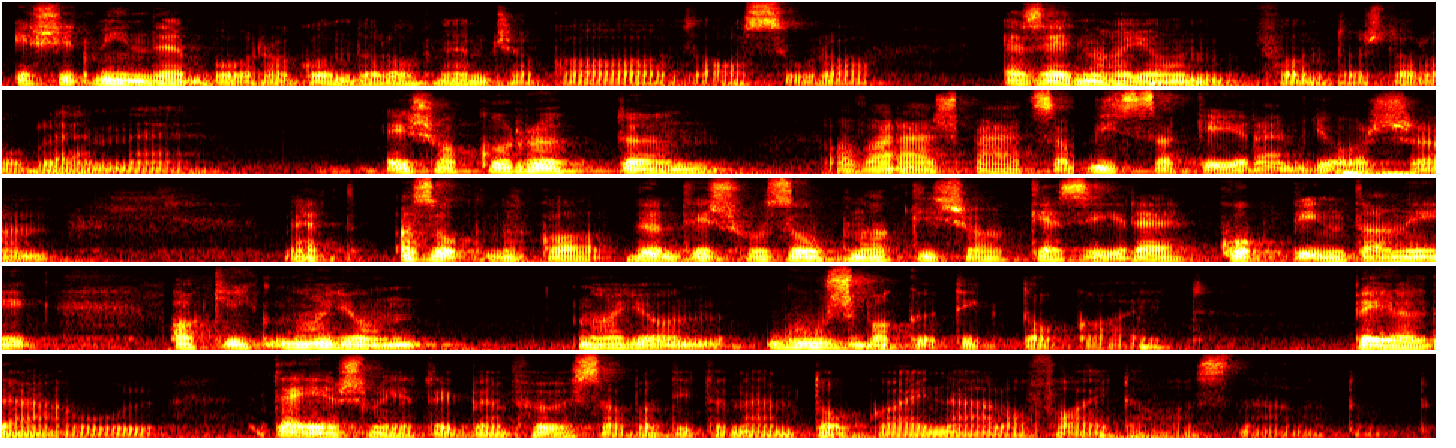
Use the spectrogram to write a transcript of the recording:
és itt minden borra gondolok, nem csak az asszura. Ez egy nagyon fontos dolog lenne. És akkor rögtön a varázspálca visszakérem gyorsan, mert azoknak a döntéshozóknak is a kezére koppintanék, akik nagyon, nagyon gúzsba kötik Tokajt. Például teljes mértékben felszabadítanám Tokajnál a fajta használatot.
